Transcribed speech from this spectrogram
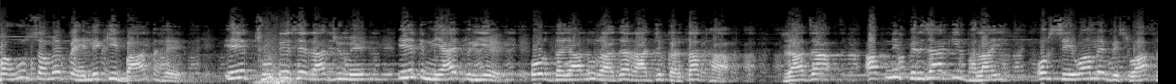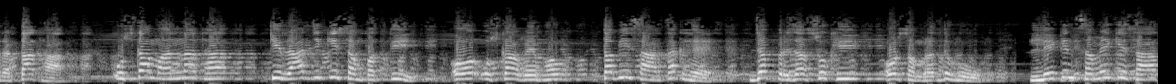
बहुत समय पहले की बात है। एक छोटे से राज्य में एक न्याय प्रिय और दयालु राजा राज्य करता था। राजा अपनी प्रजा की भलाई और सेवा में विश्वास रखता था। उसका मानना था कि राज्य की संपत्ति और उसका वैभव तभी सार्थक है, जब प्रजा सुखी और समृद्ध हो। लेकिन समय के साथ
